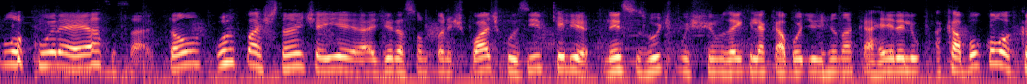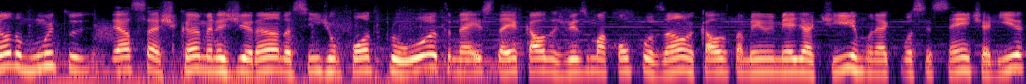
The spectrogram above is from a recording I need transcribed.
loucura é essa, sabe? Então, curto bastante aí a direção do Tony Scott, inclusive, que ele, nesses últimos filmes aí que ele acabou dirigindo na carreira, ele acabou colocando muito dessas câmeras girando assim de um ponto pro outro, né? Isso daí causa às vezes uma confusão e causa também um imediatismo, né? Que você sente ali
